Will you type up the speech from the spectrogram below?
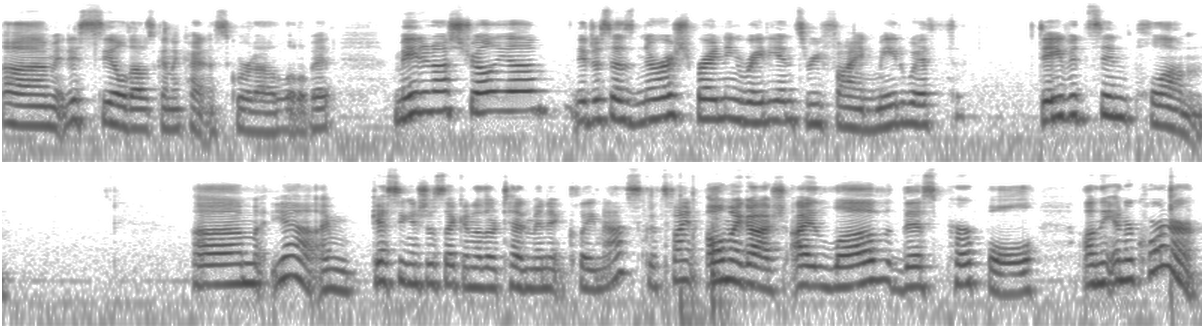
Um, it is sealed, I was going to kind of squirt out a little bit. Made in Australia, it just says Nourish, Brightening, Radiance, Refined. Made with Davidson Plum. Um, yeah, I'm guessing it's just like another 10 minute clay mask. That's fine. Oh my gosh, I love this purple on the inner corner.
